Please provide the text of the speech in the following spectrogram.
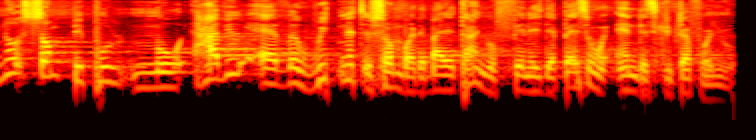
You know, some people know. Have you ever witnessed to somebody by the time you finish, the person will end the scripture for you?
